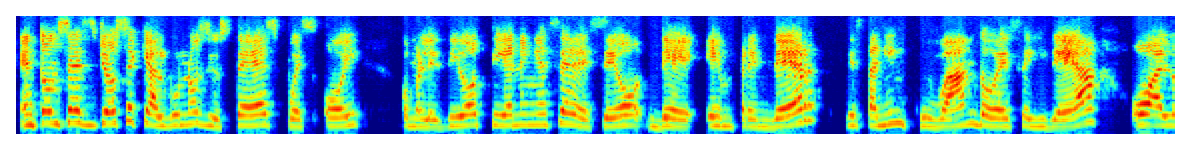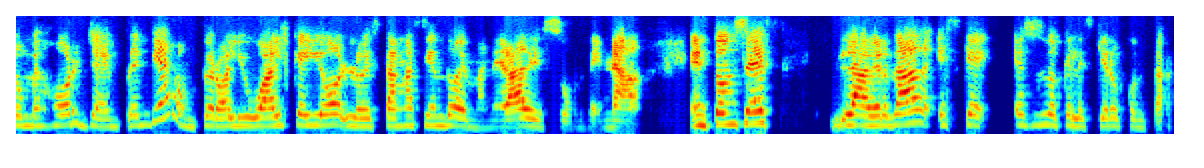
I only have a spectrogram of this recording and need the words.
Entonces, yo sé que algunos de ustedes, pues hoy como les digo, tienen ese deseo de emprender, están incubando esa idea o a lo mejor ya emprendieron, pero al igual que yo lo están haciendo de manera desordenada. Entonces, la verdad es que eso es lo que les quiero contar.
